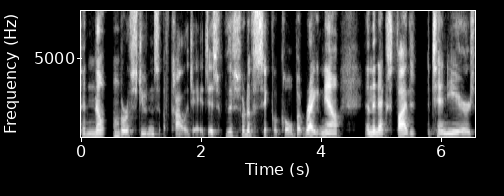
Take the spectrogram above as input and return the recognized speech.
the number of students of college age. It's they're sort of cyclical, but right now, in the next five to ten years,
